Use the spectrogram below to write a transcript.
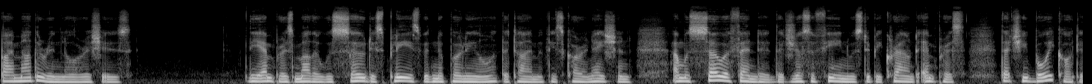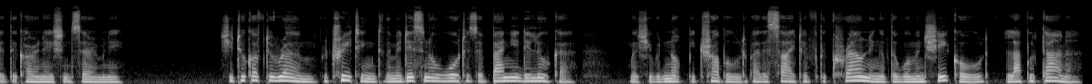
by mother in law issues. The emperor's mother was so displeased with Napoleon at the time of his coronation, and was so offended that Josephine was to be crowned empress, that she boycotted the coronation ceremony. She took off to Rome, retreating to the medicinal waters of Bagni di Lucca, where she would not be troubled by the sight of the crowning of the woman she called La Putana,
